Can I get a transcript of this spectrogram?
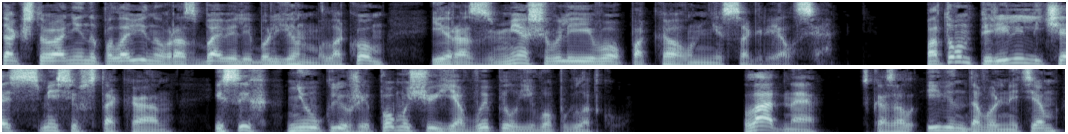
Так что они наполовину разбавили бульон молоком и размешивали его, пока он не согрелся. Потом перелили часть смеси в стакан, и с их неуклюжей помощью я выпил его по глотку. «Ладно», — сказал Ивин, довольный тем,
